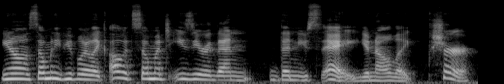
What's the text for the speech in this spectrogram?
You know, so many people are like, "Oh, it's so much easier than than you say." You know, like, sure.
